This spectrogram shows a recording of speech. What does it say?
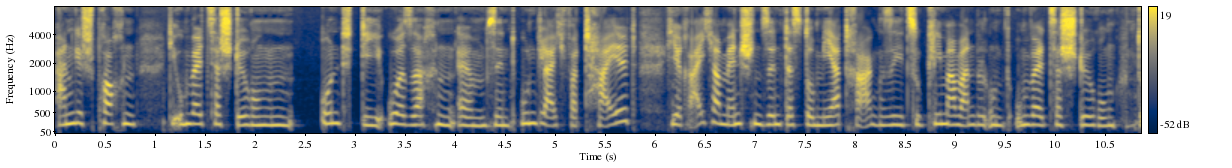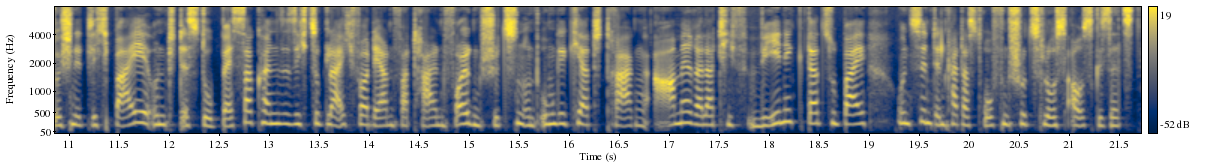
angesprochen, die Umweltzerstörungen und die Ursachen ähm, sind ungleich verteilt. Je reicher Menschen sind, desto mehr tragen sie zu Klimawandel und Umweltzerstörung durchschnittlich bei und desto besser können sie sich zugleich vor deren fatalen Folgen schützen. Und umgekehrt tragen Arme relativ wenig dazu bei und sind in Katastrophen schutzlos ausgesetzt.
